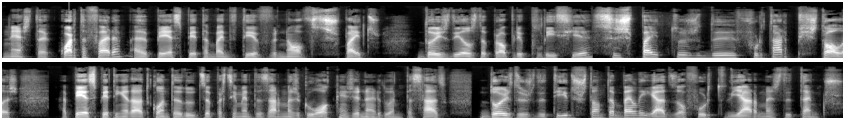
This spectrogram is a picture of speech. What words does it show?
Nesta quarta-feira, a PSP também deteve nove suspeitos dois deles da própria polícia, suspeitos de furtar pistolas. A PSP tinha dado conta do desaparecimento das armas Glock em janeiro do ano passado. Dois dos detidos estão também ligados ao furto de armas de tanques.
